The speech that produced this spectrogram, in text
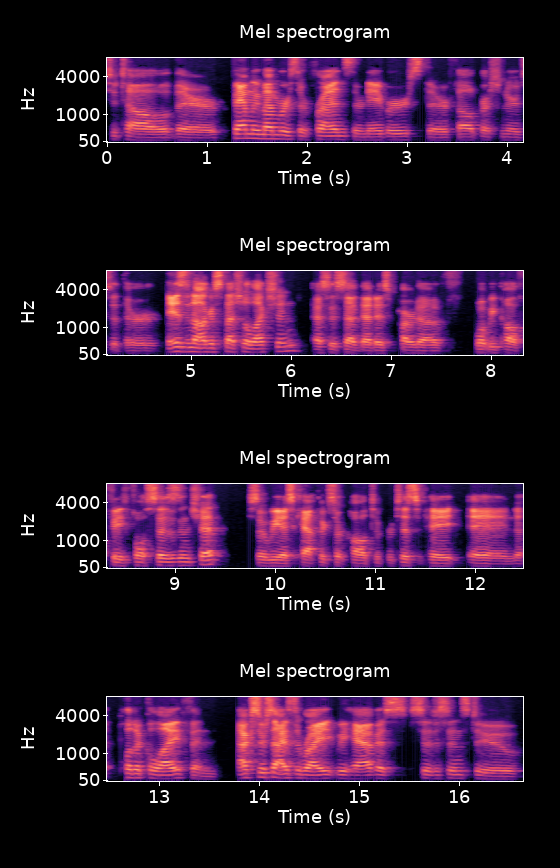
to tell their family members their friends their neighbors their fellow parishioners that there is an august special election as i said that is part of what we call faithful citizenship so we as catholics are called to participate in political life and exercise the right we have as citizens to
